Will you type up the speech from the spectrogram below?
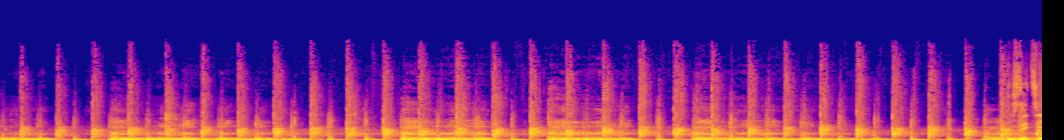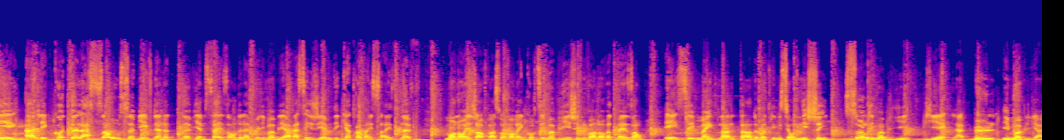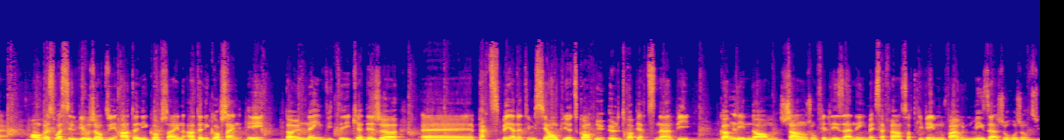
À l'écoute de la sauce. Bienvenue à notre neuvième saison de la bulle immobilière à CJMD 96.9. Mon nom est Jean-François Morin, courtier immobilier chez Nous Vendons Votre Maison. Et c'est maintenant le temps de votre émission nichée sur l'immobilier qui est la bulle immobilière. On reçoit Sylvie aujourd'hui, Anthony Courchaine. Anthony Courchaine est un invité qui a déjà euh, participé à notre émission, puis il a du contenu ultra pertinent, puis comme les normes changent au fil des années, ben ça fait en sorte qu'il vient nous faire une mise à jour aujourd'hui.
